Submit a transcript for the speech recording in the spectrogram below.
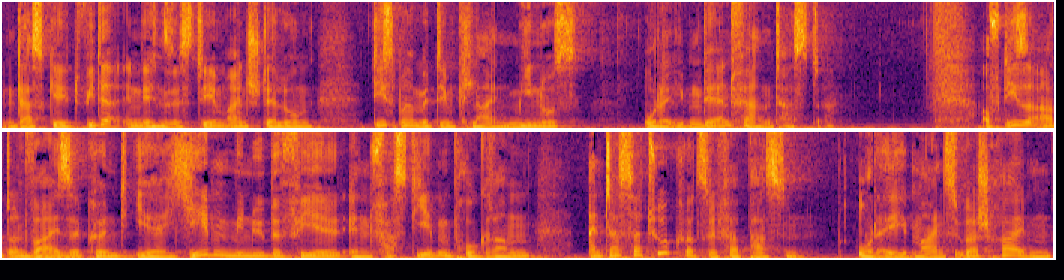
Das geht wieder in den Systemeinstellungen, diesmal mit dem kleinen Minus oder eben der Entfernen-Taste. Auf diese Art und Weise könnt ihr jedem Menübefehl in fast jedem Programm ein Tastaturkürzel verpassen oder eben eins überschreiben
